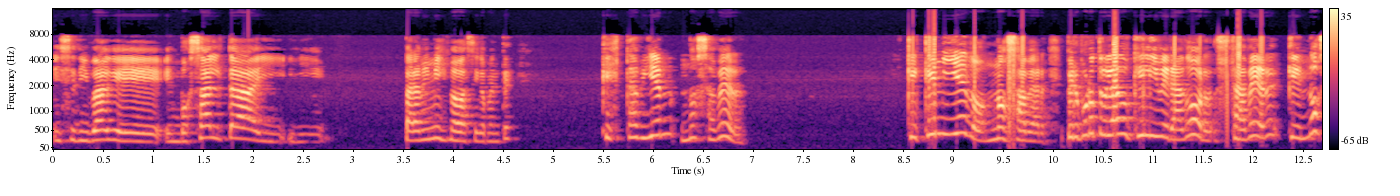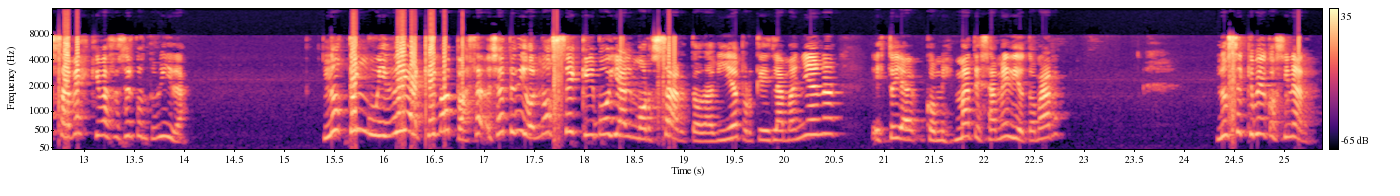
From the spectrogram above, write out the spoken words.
ese divague en voz alta y, para mí misma básicamente, que está bien no saber. Que qué miedo no saber. Pero por otro lado, qué liberador saber que no sabes qué vas a hacer con tu vida. No tengo idea qué va a pasar. Ya te digo, no sé qué voy a almorzar todavía porque es la mañana, estoy con mis mates a medio tomar. No sé qué voy a cocinar.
